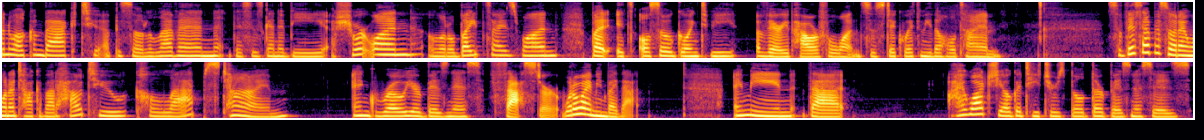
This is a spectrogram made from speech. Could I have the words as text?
Everyone. Welcome back to episode 11. This is going to be a short one, a little bite sized one, but it's also going to be a very powerful one. So stick with me the whole time. So, this episode, I want to talk about how to collapse time and grow your business faster. What do I mean by that? I mean that I watch yoga teachers build their businesses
